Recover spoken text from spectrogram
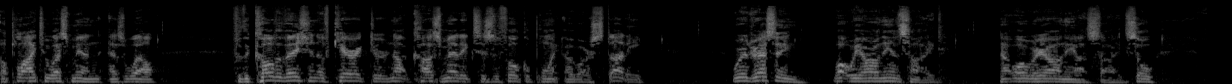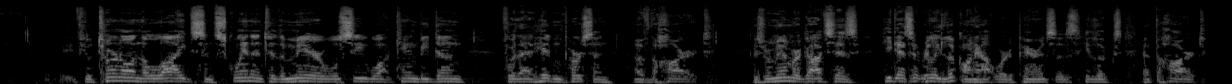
apply to us men as well. For the cultivation of character, not cosmetics, is the focal point of our study. We're addressing what we are on the inside, not what we are on the outside. So, if you'll turn on the lights and squint into the mirror, we'll see what can be done for that hidden person of the heart. Because remember, God says He doesn't really look on outward appearances, He looks at the heart.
